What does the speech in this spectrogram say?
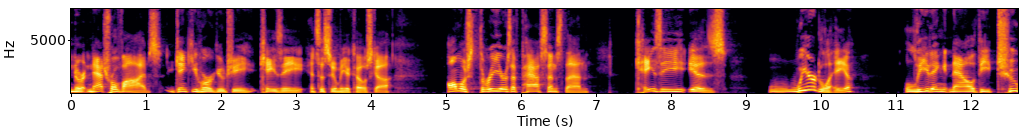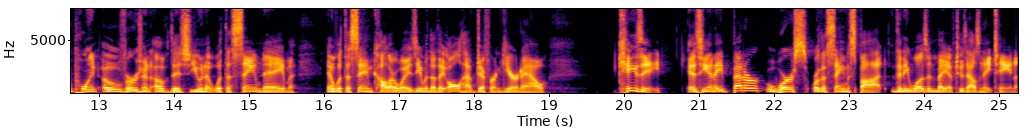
Natural Vibes, Genki Horiguchi, KZ, and Susumu Yokosuka. Almost three years have passed since then. KZ is weirdly leading now the 2.0 version of this unit with the same name and with the same colorways, even though they all have different gear now. KZ, is he in a better, worse, or the same spot than he was in May of 2018?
